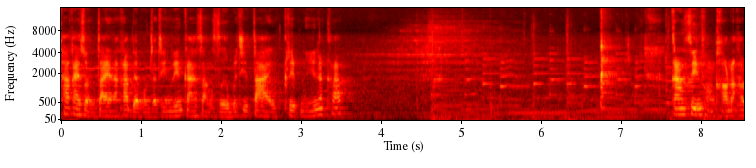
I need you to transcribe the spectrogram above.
ถ้าใครสนใจนะครับ เดี๋ยวผมจะทิ้งลิงก์การสั่งซื้อไว้ที่ใต้คลิปนี้นะครับการซีนของเขานะครับ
